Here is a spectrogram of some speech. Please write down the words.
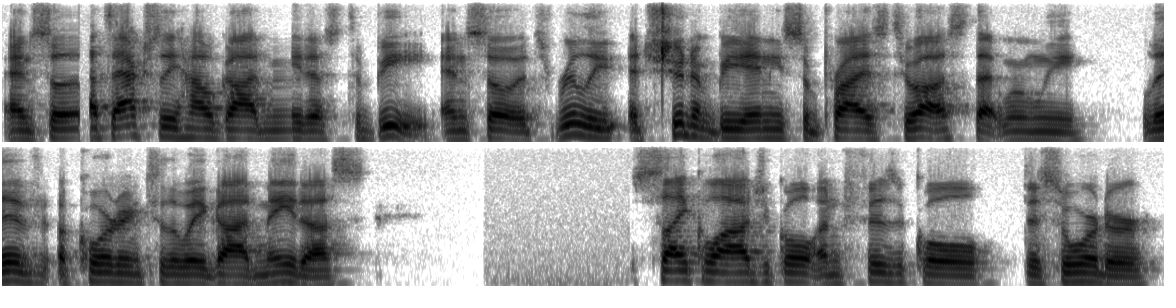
And so that's actually how God made us to be. And so it's really, it shouldn't be any surprise to us that when we live according to the way God made us, psychological and physical disorder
